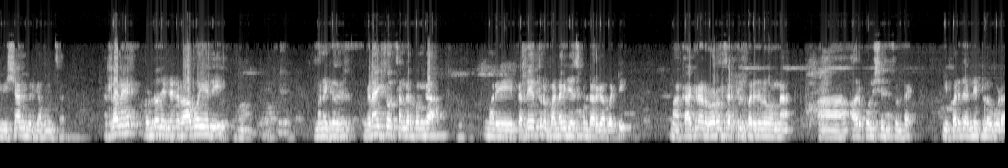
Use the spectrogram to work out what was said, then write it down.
ఈ విషయాన్ని మీరు గమనించాలి. అట్లానే రెండోది ఏంటంటే రాబోయేది మనకి వినాయక చవితి సందర్భంగా మరి పెద్ద ఎత్తున పండగ చేసుకుంటారు కాబట్టి మా కాకినాడ రూరల్ సర్కిల్ పరిధిలో ఉన్న ఆరు పోలీస్ స్టేషన్స్ ఉంటాయి. ఈ పరిధి అన్నింటిలో కూడా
